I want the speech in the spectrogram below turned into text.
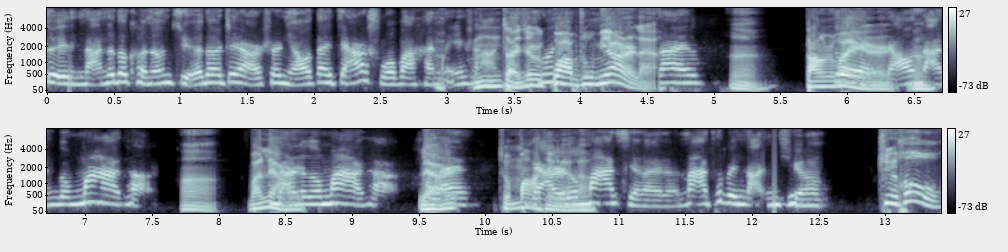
对，男的都可能觉得这点事儿你要在家说吧，还没啥。你在这挂不住面了。在嗯，当着外人。然后男的都骂他。啊，完俩人。男的都骂他。俩人就骂起来了。俩人都骂起来了，骂特别难听。最后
